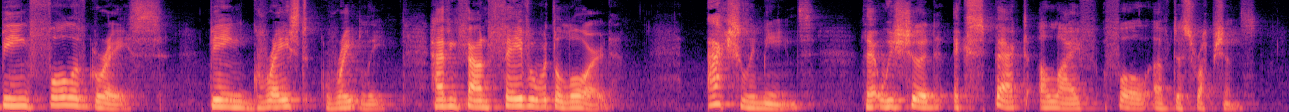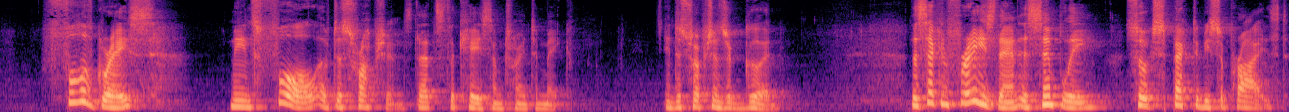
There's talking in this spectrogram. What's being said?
being full of grace, being graced greatly, having found favor with the Lord, actually means that we should expect a life full of disruptions. Full of grace means full of disruptions. That's the case I'm trying to make. And disruptions are good. The second phrase then is simply so expect to be surprised.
